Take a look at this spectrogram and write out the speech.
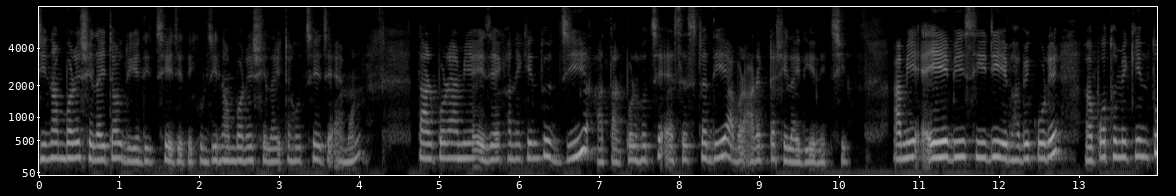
জি নাম্বারের সেলাইটাও দিয়ে দিচ্ছি। এই যে দেখুন জি নাম্বারের সেলাইটা হচ্ছে এই যে এমন। তারপরে আমি এই যে এখানে কিন্তু জি আর তারপরে হচ্ছে এসএসটা দিয়ে আবার আরেকটা সেলাই দিয়ে নিচ্ছি। আমি এ বি সি ডি এভাবে করে প্রথমে কিন্তু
